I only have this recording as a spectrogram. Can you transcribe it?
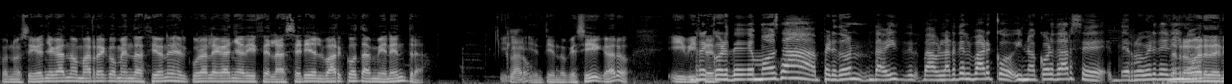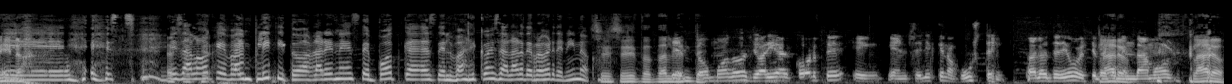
Pues nos siguen llegando más recomendaciones. El cura Legaña dice, la serie El Barco también entra. Y, Claro. y entiendo que sí, claro. Y Vicente- Recordemos a, perdón, David, va a hablar del barco y no acordarse de Robert De De Niro. Robert De Niro. eh, es, es algo que va implícito. Hablar en este podcast del barco es hablar de Robert De Niro. Sí, sí, De totalmente. todos modos, yo haría el corte en, en series que nos gusten. ¿Sabes lo que te digo? Porque si Claro. recomendamos... Claro,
